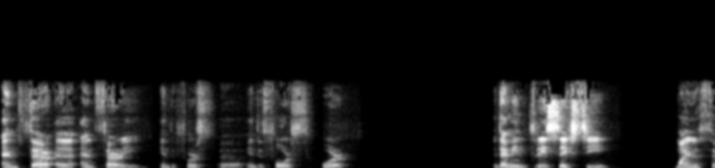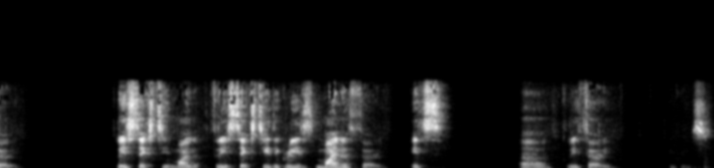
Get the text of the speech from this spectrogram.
And, thir uh, and 30 in the first uh, in the fourth quarter. That means 360 minus 30. 360 minus 360 degrees minus 30 it's uh, 330 degrees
